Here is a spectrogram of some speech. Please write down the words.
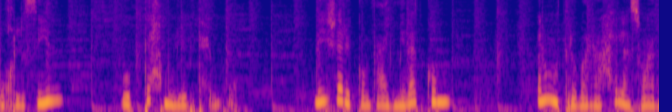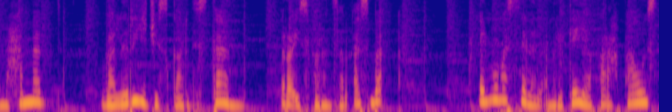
مخلصين وبتحموا اللي بتحبوه. بيشارككم في عيد ميلادكم؟ المطربة الراحلة سعاد محمد فاليري جيسكاردستان رئيس فرنسا الأسبق الممثلة الأمريكية فرح فاوست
